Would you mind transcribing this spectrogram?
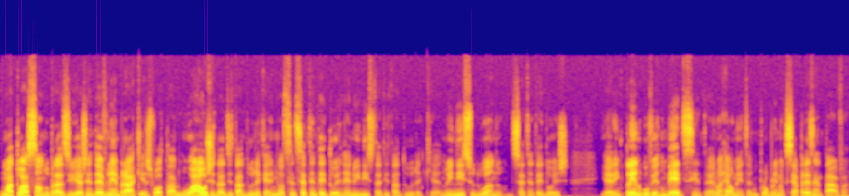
uma atuação no Brasil. E a gente deve lembrar que eles voltaram no auge da ditadura, que era em 1972, né, no início da ditadura, que é no início do ano de 72, e era em pleno governo Médici. Então era, realmente era um problema que se apresentava,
